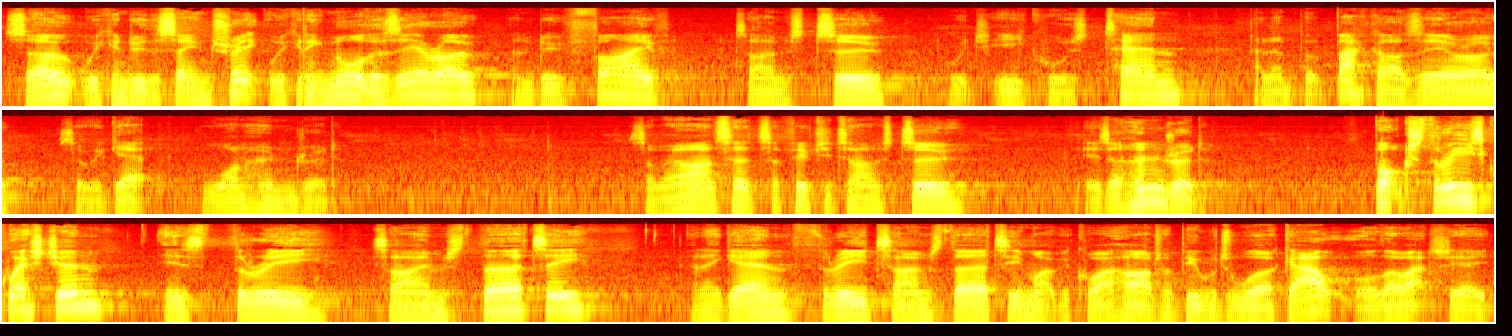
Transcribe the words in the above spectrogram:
So we can do the same trick. We can ignore the 0 and do 5 times 2, which equals 10, and then put back our 0, so we get 100. So my answer to 50 times 2 is 100. Box 3's question is 3 times 30. And again, 3 times 30 might be quite hard for people to work out, although actually uh,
